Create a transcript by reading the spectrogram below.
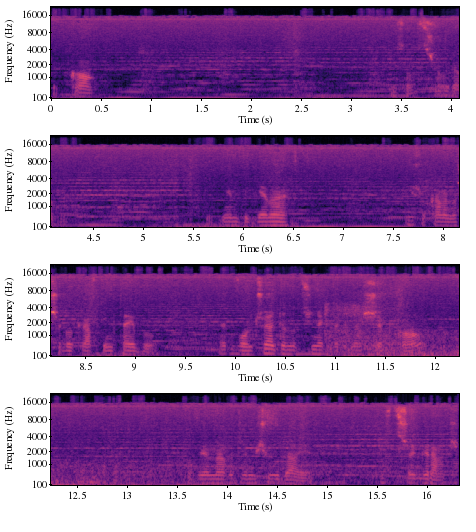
Szybko. Nie są strzały, dobra. Biegniemy, biegniemy. I szukamy naszego crafting table. Jak włączyłem ten odcinek tak na szybko, powiem nawet, że mi się udaje. Jest trzech graczy.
